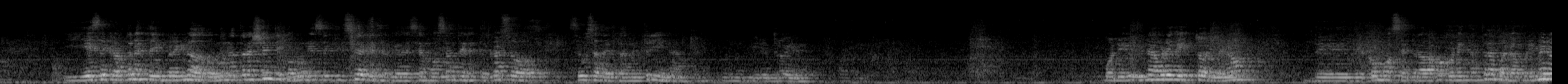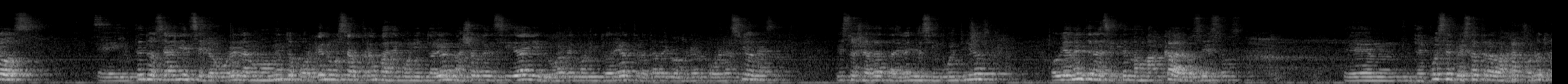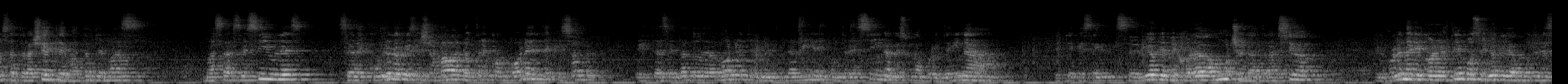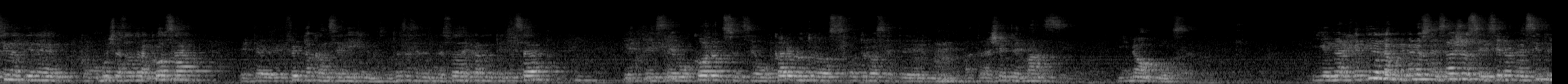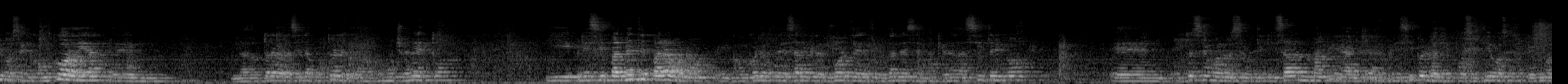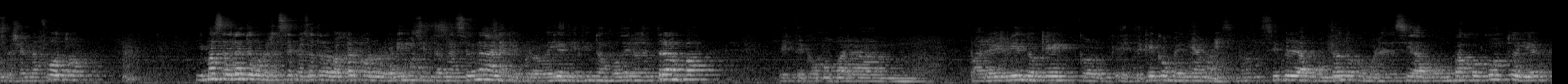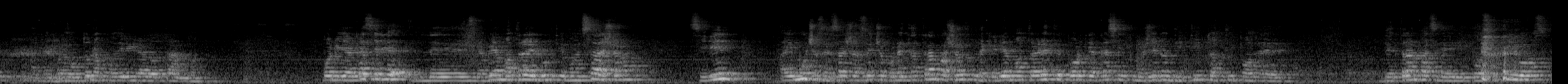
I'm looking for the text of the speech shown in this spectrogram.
Y ese cartón está impregnado con un atrayente y con un insecticida, que es el que decíamos antes, en este caso se usa deltametrina, un piretroide. Bueno, y una breve historia, ¿no? De, cómo se trabajó con estas trampas. Los primeros eh, intentos, si a alguien se le ocurrió en algún momento, ¿por qué no usar trampas de monitoreo en mayor densidad y en lugar de monitorear tratar de controlar poblaciones? Eso ya data del año 52. Obviamente eran sistemas más caros esos. Em, después se empezó a trabajar con otros atrayentes bastante más, más accesibles. Se descubrió lo que se llamaban los tres componentes, que son este acetato de amonio, trimetilamina y putrescina, que es una proteína este, que se, vio que mejoraba mucho la atracción. El problema es que con el tiempo se vio que la putrescina tiene, como muchas otras cosas, este, efectos cancerígenos. Entonces se empezó a dejar de utilizar este, y se, se, buscaron otros, otros este, atrayentes más inocuos. Y en Argentina los primeros ensayos se hicieron en cítricos en Concordia. Eh, la doctora Graciela Pustrol trabajó mucho en esto. Y principalmente para, bueno, en Concordia ustedes saben que el fuerte de frutales es más que nada cítrico. Eh, entonces, bueno, se utilizaban que al, principio los dispositivos esos que vimos allá en la foto. Y más adelante, bueno, ya se empezó a trabajar con organismos internacionales que proveían distintos modelos de trampa, este, como para para ir viendo qué, este, qué convenía más. ¿no? Siempre apuntando, como les decía, a un bajo costo y a que el productor nos pudiera ir adoptando. Bueno, y acá sería, les, voy a mostrar el último ensayo. Si bien hay muchos ensayos hechos con estas trampas, yo les quería mostrar este porque acá se incluyeron distintos tipos de, de trampas y de dispositivos.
